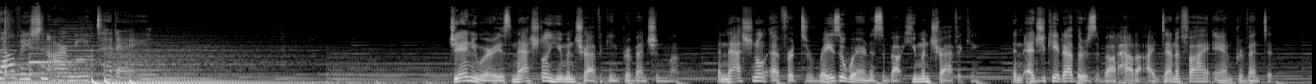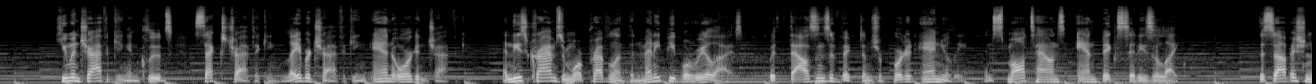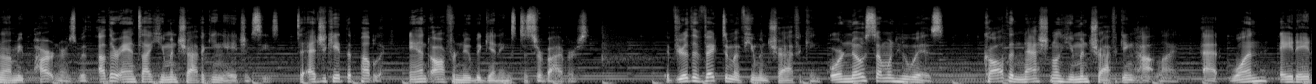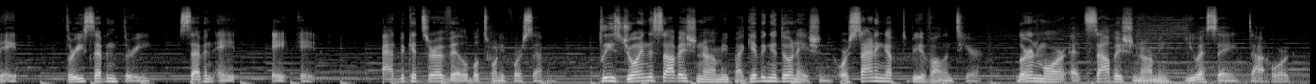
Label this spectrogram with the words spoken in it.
Salvation Army today. January is National Human Trafficking Prevention Month, a national effort to raise awareness about human trafficking and educate others about how to identify and prevent it. Human trafficking includes sex trafficking, labor trafficking, and organ trafficking. And these crimes are more prevalent than many people realize, with thousands of victims reported annually in small towns and big cities alike. The Salvation Army partners with other anti human trafficking agencies to educate the public and offer new beginnings to survivors. If you're the victim of human trafficking or know someone who is, call the National Human Trafficking Hotline at 1 888 373 7888. Advocates are available 24 7. Please join the Salvation Army by giving a donation or signing up to be a volunteer. Learn more at salvationarmyusa.org.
